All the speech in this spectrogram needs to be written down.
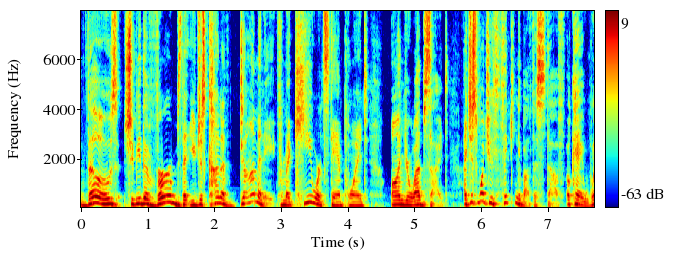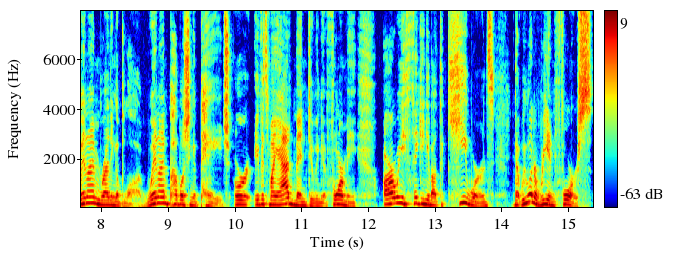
those should be the verbs that you just kind of dominate from a keyword standpoint on your website. I just want you thinking about this stuff. Okay, when I'm writing a blog, when I'm publishing a page, or if it's my admin doing it for me, are we thinking about the keywords that we want to reinforce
